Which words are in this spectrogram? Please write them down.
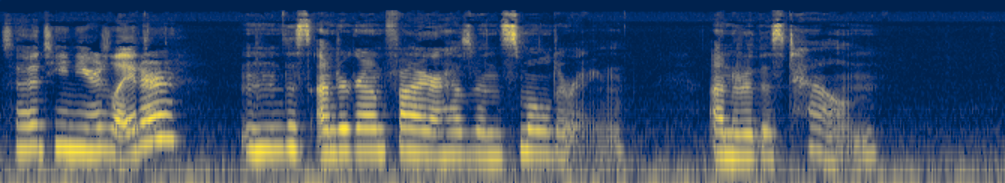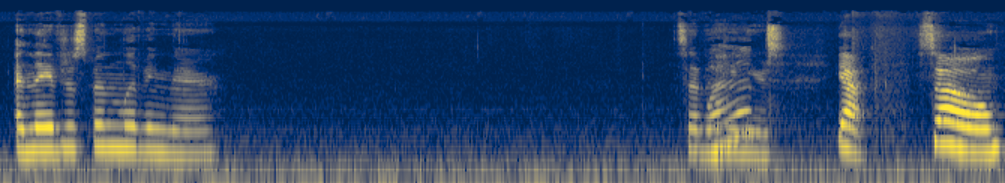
17 years later? Mhm, This underground fire has been smoldering under this town. And they've just been living there. 17 What? years. Yeah. So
